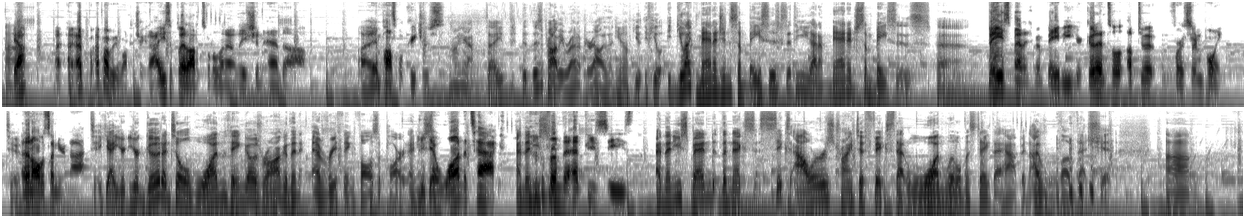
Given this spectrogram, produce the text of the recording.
Um, Yeah. I, I, I probably want to check it out. I used to play a lot of Total Annihilation and uh, uh, Impossible Creatures. Oh yeah, so you- this is probably right up your alley. Then you know, if you if you, you like managing some bases, because I think you got to manage some bases, uh, Base management, baby. You're good until up to it for a certain point, dude. and then all of a sudden you're not. Yeah, you're, you're good until one thing goes wrong and then everything falls apart, and you, You get one attack and then you from the NPCs. And then you spend the next six hours trying to fix that one little mistake that happened. I love that shit. Um,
